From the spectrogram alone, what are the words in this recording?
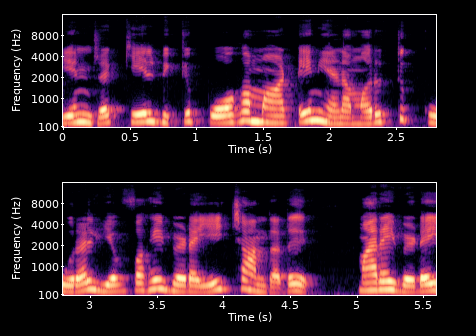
என்ற கேள்விக்கு போக மாட்டேன் என மறுத்து கூறல் எவ்வகை விடையைச் சார்ந்தது. மறைவிடை.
